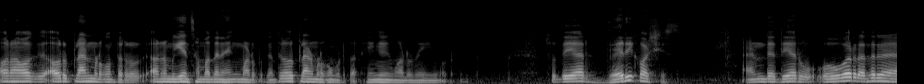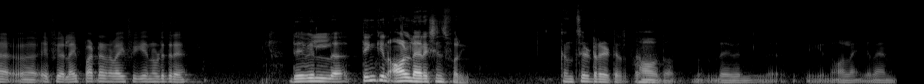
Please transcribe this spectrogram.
ಅವ್ರು ಅವಾಗ ಅವರು ಪ್ಲ್ಯಾನ್ ಮಾಡ್ಕೊತಾರೆ ಅವ್ರು ಅವ್ರು ನಮಗೇನು ಸಮಾಧಾನ ಹೆಂಗೆ ಮಾಡ್ಬೇಕಂತ ಅವ್ರು ಪ್ಲ್ಯಾನ್ ಮಾಡ್ಕೊಂಬಿಡ್ತಾರೆ. ಹಿಂಗೆ ಹಿಂಗೆ ಮಾಡೋಣ ಹಿಂಗೆ ಮಾಡೋಣ so they are very cautious and they are over ಅಂದರೆ ಇಫ್ ಯು ಲೈಫ್ ಪಾರ್ಟ್ನರ್ ವೈಫಿಗೆ ನೋಡಿದರೆ they will think in all directions for you considerate ಇರ್ತದೆ ಹೌದು they will in all angle and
